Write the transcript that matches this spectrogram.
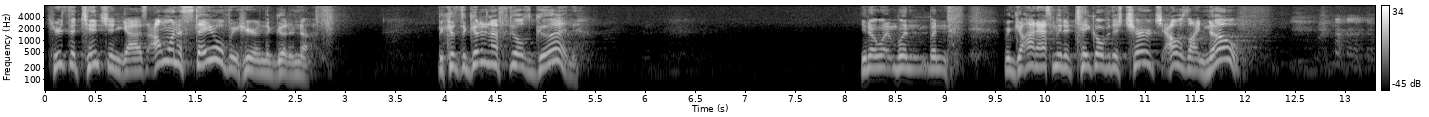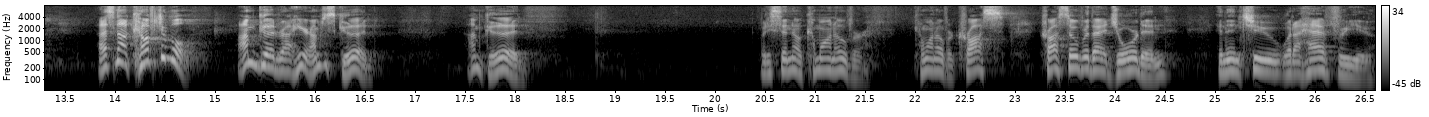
here's the tension, guys. I want to stay over here in the good enough because the good enough feels good. You know, when, when, when, when God asked me to take over this church, I was like, no. That's not comfortable. I'm good right here. I'm just good. I'm good. But he said, No, come on over. Come on over. Cross, cross over that Jordan and into what I have for you.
